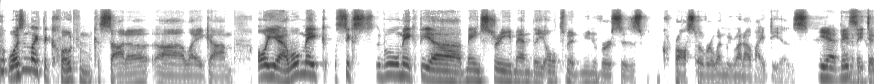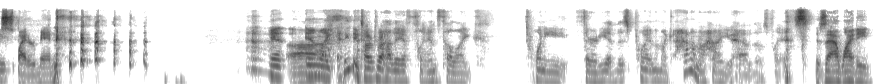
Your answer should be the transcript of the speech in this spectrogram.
Wasn't like the quote from Quesada, uh, like, um, "Oh yeah, we'll make six, we'll make the uh, mainstream and the Ultimate Universes crossover when we run out of ideas." Yeah, And they did Spider-Man. And, and Uh, like I think they talked about how they have plans till like 2030 at this point, and I'm like, I don't know how you have those plans. Is that why they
